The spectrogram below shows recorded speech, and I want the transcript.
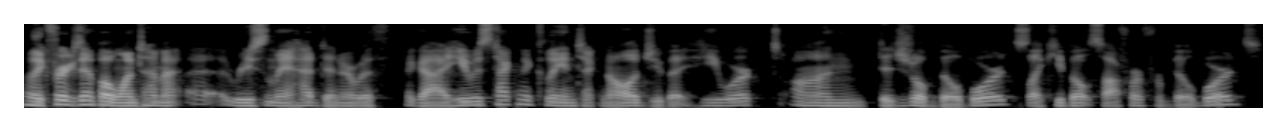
like for example one time I, uh, recently i had dinner with a guy he was technically in technology but he worked on digital billboards like he built software for billboards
